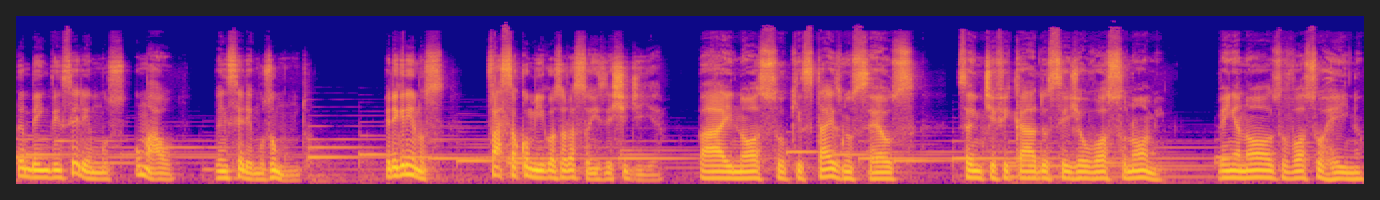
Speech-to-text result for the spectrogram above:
também venceremos o mal, venceremos o mundo. Peregrinos, faça comigo as orações deste dia. Pai nosso que estais nos céus, santificado seja o vosso nome. Venha a nós o vosso reino.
